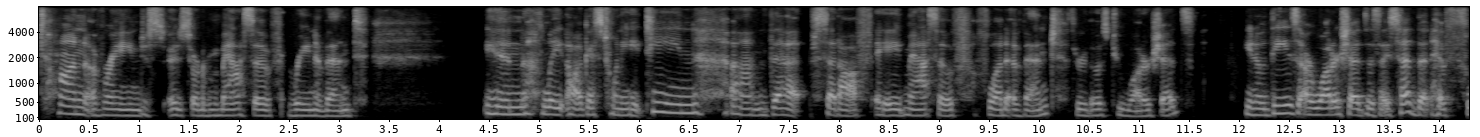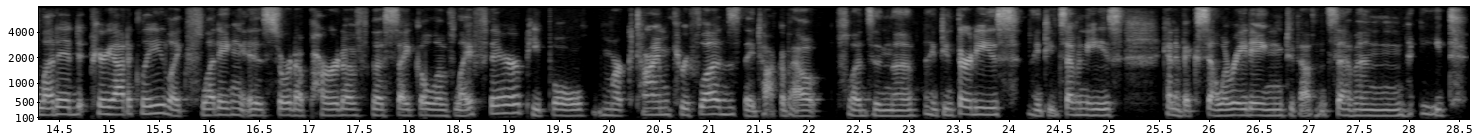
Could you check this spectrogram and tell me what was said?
ton of rain, just a sort of massive rain event in late August 2018 um, that set off a massive flood event through those two watersheds you know, these are watersheds, as I said, that have flooded periodically. Like flooding is sort of part of the cycle of life there. People mark time through floods. They talk about floods in the 1930s, 1970s, kind of accelerating 2007, 8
